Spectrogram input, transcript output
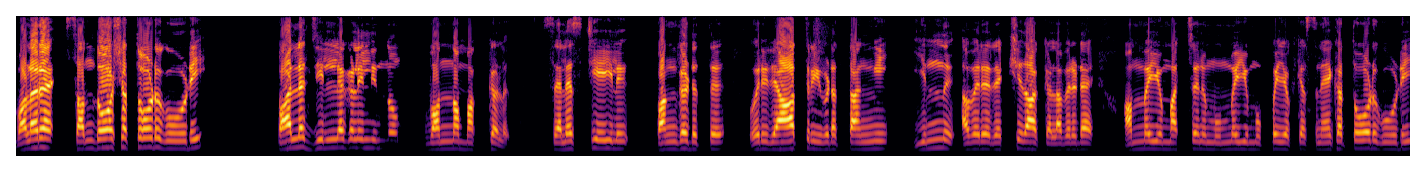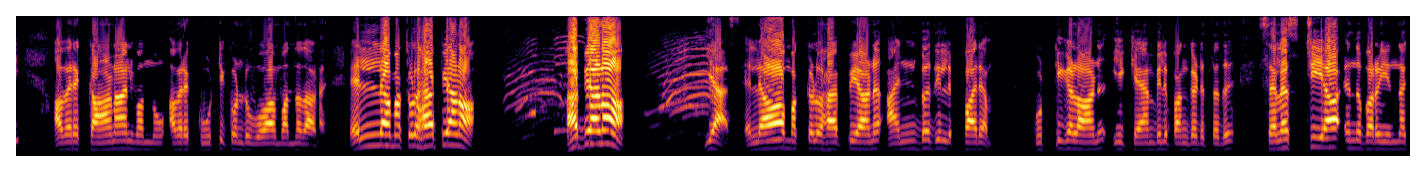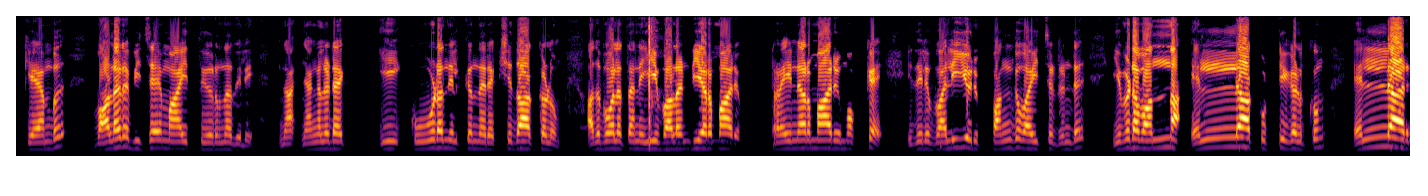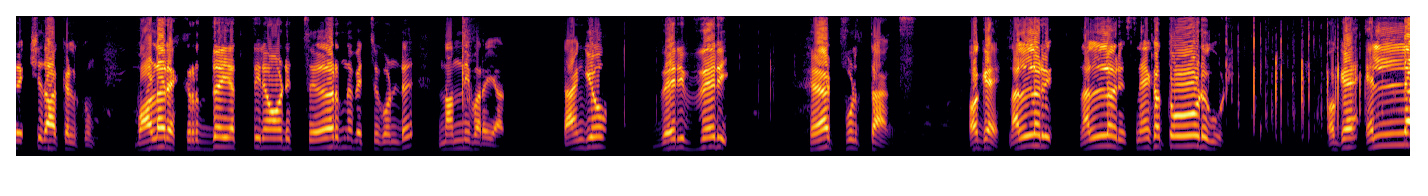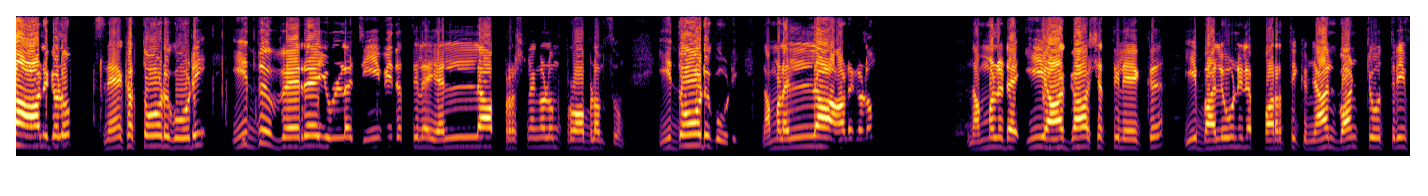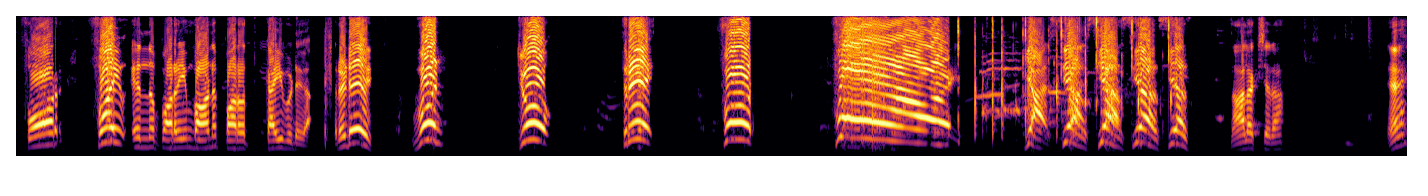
വളരെ സന്തോഷത്തോടു കൂടി പല ജില്ലകളിൽ നിന്നും വന്ന മക്കൾ സെലസ്റ്റിയയിൽ പങ്കെടുത്ത് ഒരു രാത്രി ഇവിടെ തങ്ങി ഇന്ന് അവരെ രക്ഷിതാക്കൾ അവരുടെ അമ്മയും അച്ഛനും ഉമ്മയും ഉപ്പയും ഒക്കെ സ്നേഹത്തോടു കൂടി അവരെ കാണാൻ വന്നു അവരെ കൂട്ടിക്കൊണ്ടു പോകാൻ വന്നതാണ്. എല്ലാ മക്കളും ഹാപ്പിയാണോ? ഹാപ്പിയാണോ? യെസ് എല്ലാ മക്കളും ഹാപ്പിയാണ്. അൻപതിൽ പരം കുട്ടികളാണ് ഈ ക്യാമ്പിൽ പങ്കെടുത്തത്. സെലസ്റ്റിയ എന്ന് പറയുന്ന ക്യാമ്പ് വളരെ വിജയമായി തീർന്നതിൽ ഞങ്ങളുടെ ഈ കൂടെ നിൽക്കുന്ന രക്ഷിതാക്കളും അതുപോലെ തന്നെ ഈ വളണ്ടിയർമാരും ട്രെയിനർമാരും ഒക്കെ ഇതിൽ വലിയൊരു പങ്ക് വഹിച്ചിട്ടുണ്ട്. ഇവിടെ വന്ന എല്ലാ കുട്ടികൾക്കും എല്ലാ രക്ഷിതാക്കൾക്കും വളരെ ഹൃദയത്തിനോട് ചേർന്ന് വെച്ചുകൊണ്ട് നന്ദി പറയാണ്. Thank you. Very very heartful thanks. Okay നല്ലൊരു നല്ലൊരു സ്നേഹത്തോടു കൂടി. ഓക്കെ? എല്ലാ ആളുകളും സ്നേഹത്തോടു കൂടി ഇതുവരെയുള്ള ജീവിതത്തിലെ എല്ലാ പ്രശ്നങ്ങളും പ്രോബ്ലംസും ഇതോടുകൂടി നമ്മളെല്ലാ ആളുകളും നമ്മളുടെ ഈ ആകാശത്തിലേക്ക് ഈ ബലൂണിനെ പറത്തിക്കും. ഞാൻ one two three four five എന്ന് പറയുമ്പോൾ പറ കൈവിടുക. Ready one two three four five yes നാലക്ഷര. ഏ?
